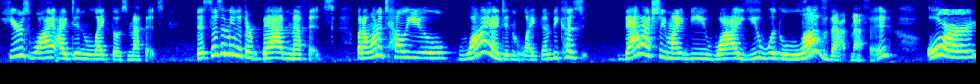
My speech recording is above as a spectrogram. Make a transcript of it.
here's why I didn't like those methods. This doesn't mean that they're bad methods, but I want to tell you why I didn't like them because that actually might be why you would love that method, or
